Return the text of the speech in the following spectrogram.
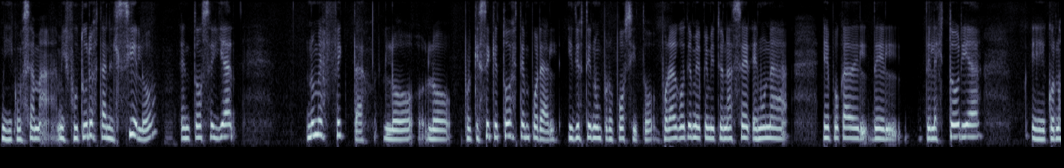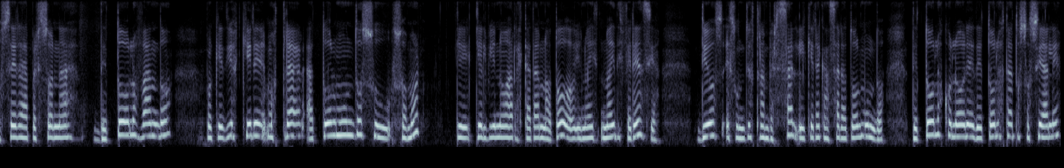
mi, ¿cómo se llama? Mi futuro está en el cielo, entonces ya no me afecta lo, lo, porque sé que todo es temporal y Dios tiene un propósito. Por algo Dios me permitió nacer en una época del, del, de la historia, eh, conocer a personas de todos los bandos, porque Dios quiere mostrar a todo el mundo su, su amor, que, que Él vino a rescatarnos a todos y no hay, no hay diferencia. Dios es un Dios transversal, Él quiere alcanzar a todo el mundo, de todos los colores, de todos los estratos sociales,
